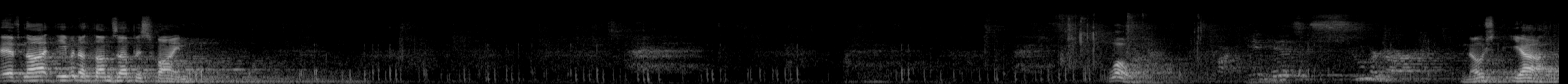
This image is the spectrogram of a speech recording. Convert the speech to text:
If not, even a thumbs up is fine. Whoa. It is super dark. No, yeah.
